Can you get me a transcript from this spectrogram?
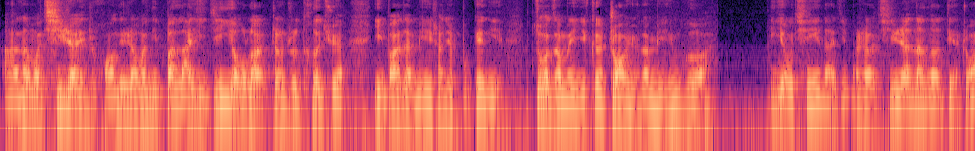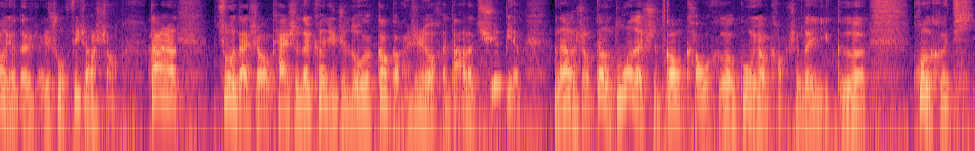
啊。那么旗人，皇帝认为你本来已经有了政治特权，一般在名义上就不给你做这么一个状元的名额。有清一代，基本上旗人能够点状元的人数非常少。当然，宋代时候开始的科举制度和高考还是有很大的区别。那个时候更多的是高考和公务员考试的一个混合体。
